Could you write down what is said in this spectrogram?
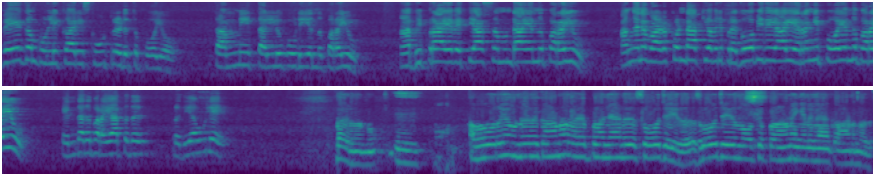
വേഗം പുള്ളിക്കാരി സ്കൂട്ടർ എടുത്ത് പോയോ? തമ്മി തല്ലുകൂടി എന്ന് പറയൂ. അഭിപ്രായ വ്യത്യാസമുണ്ടായെന്ന് പറയൂ. അങ്ങനെ വഴക്കുണ്ടാക്കി അവർ പ്രകോപിതയായി ഇറങ്ങിപ്പോയെന്ന് പറയൂ. എന്തത് പറയാത്തത്? പ്രതിയാവൂലേ. അപ്പൊ പുറകെ ഉണ്ടായത് കാണാറായപ്പോഴാണ് ഞാനിത് സ്ലോ ചെയ്ത് സ്ലോ ചെയ്ത് നോക്കിയപ്പോഴാണ് ഇങ്ങനെ ഞാൻ കാണുന്നത്.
